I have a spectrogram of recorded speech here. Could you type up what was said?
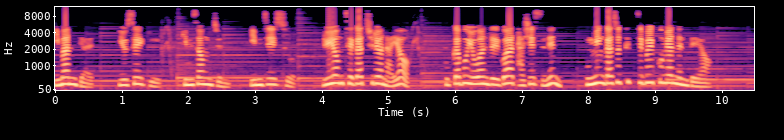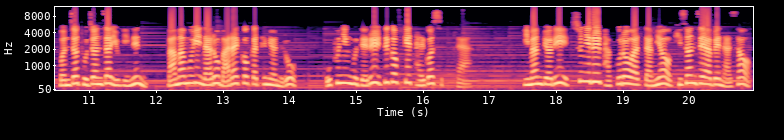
임한별, 유슬기, 김성준, 임지수, 류영채가 출연하여 국가부 요원들과 다시 쓰는 국민가수 특집을 꾸몄는데요. 먼저 도전자 6위는 마마무의 나로 말할 것 같으면으로 오프닝 무대를 뜨겁게 달궜습니다. 임한별이 순위를 바꾸러 왔다며 기선제압에 나서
